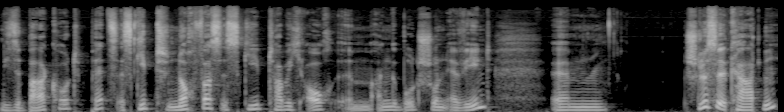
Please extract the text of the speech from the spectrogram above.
diese Barcode-Pads. Es gibt noch was. Es gibt, habe ich auch im Angebot schon erwähnt, ähm, Schlüsselkarten,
